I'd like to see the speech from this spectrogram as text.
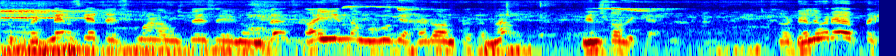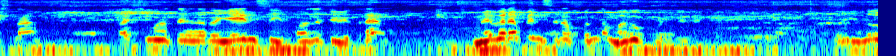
ಸೊ ಪ್ರೆಗ್ನೆನ್ಸ್ಗೆ ಟೆಸ್ಟ್ ಮಾಡೋ ಉದ್ದೇಶ ಏನು ಅಂದರೆ ತಾಯಿಯಿಂದ ಮಗುಗೆ ಹರಡುವಂಥದ್ದನ್ನು ನಿಲ್ಲಿಸೋದಕ್ಕೆ ಸೊ ಡೆಲಿವರಿ ಆದ ತಕ್ಷಣ ಅಕಸ್ಮಾತ್ ಏನಾದ್ರು ಎ ಎನ್ ಸಿ ಪಾಸಿಟಿವ್ ಇದ್ದರೆ ಮೆವರಪಿನ್ ಸಿರಪ್ ಅಂತ ಮಗುಗೆ ಕೊಡ್ತೀವಿ. ಸೊ ಇದು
